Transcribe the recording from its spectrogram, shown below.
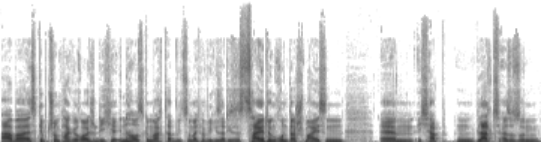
Aber es gibt schon ein paar Geräusche, die ich hier in-house gemacht habe, wie zum Beispiel, wie gesagt, dieses Zeitung runterschmeißen. Ähm, ich habe ein Blatt, also so ein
